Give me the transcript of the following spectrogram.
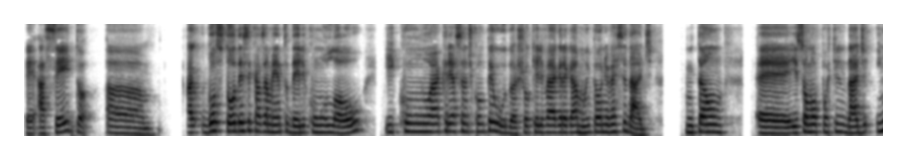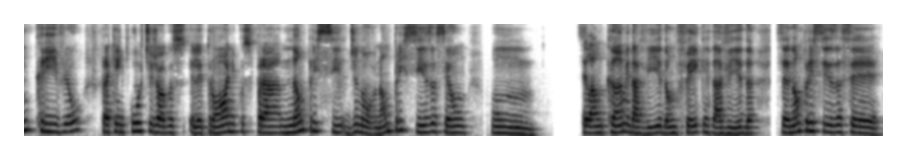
é, aceito uh, gostou desse casamento dele com o LOL e com a criação de conteúdo. Achou que ele vai agregar muito à universidade. Então, é, isso é uma oportunidade incrível para quem curte jogos eletrônicos, para não precisa, de novo, não precisa ser um, um, sei lá, um Kami da vida, um faker da vida. Você não precisa ser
